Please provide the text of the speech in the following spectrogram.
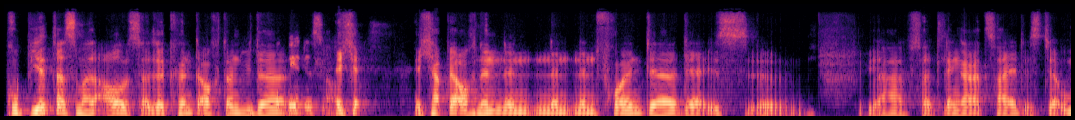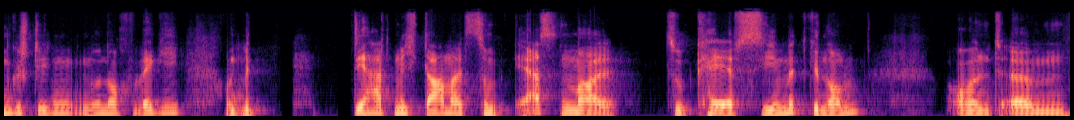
probiert das mal aus. Also ihr könnt auch dann wieder. Probiert es aus. Ich, ich habe ja auch einen, einen, einen Freund, der, der ist, äh, ja, seit längerer Zeit ist der umgestiegen, nur noch Veggie. Und mit der hat mich damals zum ersten Mal zu KFC mitgenommen und ähm,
